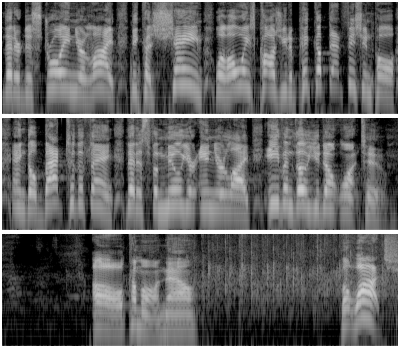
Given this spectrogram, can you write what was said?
that are destroying your life because shame will always cause you to pick up that fishing pole and go back to the thing that is familiar in your life, even though you don't want to. Oh, come on now. But watch.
